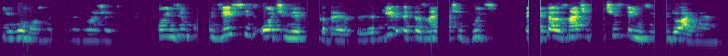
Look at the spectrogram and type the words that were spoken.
его можно предложить. Коэнзим Q10 очень редко дает аллергию. Это значит быть, это значит чисто индивидуальное.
